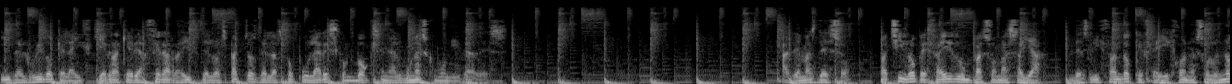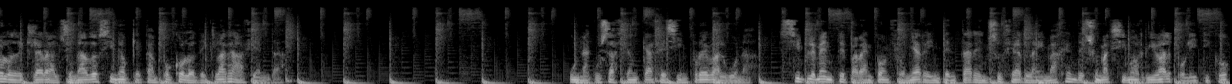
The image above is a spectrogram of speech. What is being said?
y del ruido que la izquierda quiere hacer a raíz de los pactos de las populares con Vox en algunas comunidades. Además de eso, Pachi López ha ido un paso más allá, deslizando que Feijo no solo no lo declara al Senado sino que tampoco lo declara a Hacienda. Una acusación que hace sin prueba alguna, simplemente para emponzoñar e intentar ensuciar la imagen de su máximo rival político,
